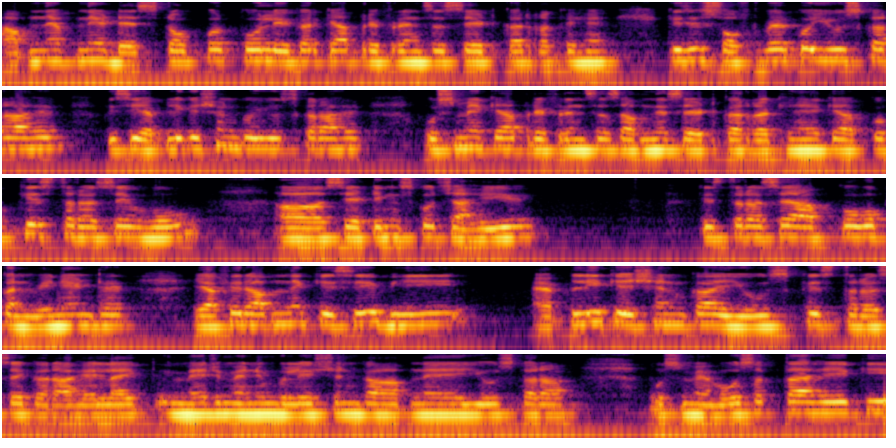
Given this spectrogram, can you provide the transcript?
आपने अपने डेस्कटॉप पर को लेकर क्या प्रेफरेंसेस सेट कर रखे हैं? किसी सॉफ्टवेयर को यूज़ करा है? किसी एप्लीकेशन को यूज़ करा है? उसमें क्या प्रेफरेंसेस आपने सेट कर रखे हैं कि आपको किस तरह से वो सेटिंग्स को चाहिए? किस तरह से आपको वो कन्वीनियंट है? या फिर आपने किसी भी एप्लीकेशन का यूज़ किस तरह से करा है? लाइक इमेज मैनिपुलेशन का आपने यूज़ करा। उसमें हो सकता है कि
